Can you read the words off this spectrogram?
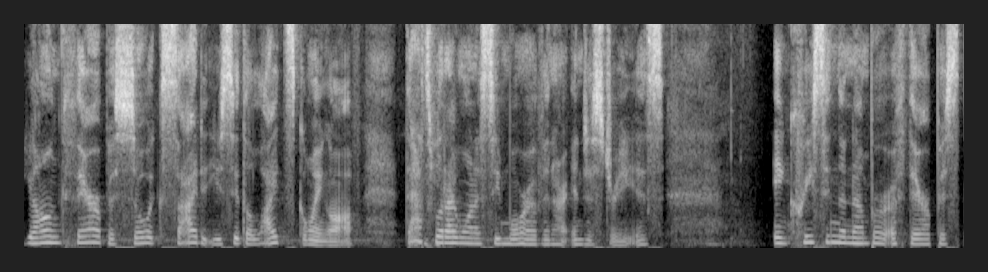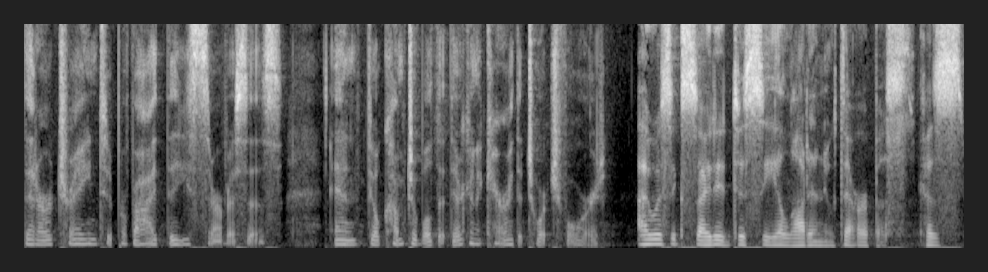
young therapist so excited. You see the lights going off. That's what I want to see more of in our industry is increasing the number of therapists that are trained to provide these services and feel comfortable that they're going to carry the torch forward. I was excited to see a lot of new therapists because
